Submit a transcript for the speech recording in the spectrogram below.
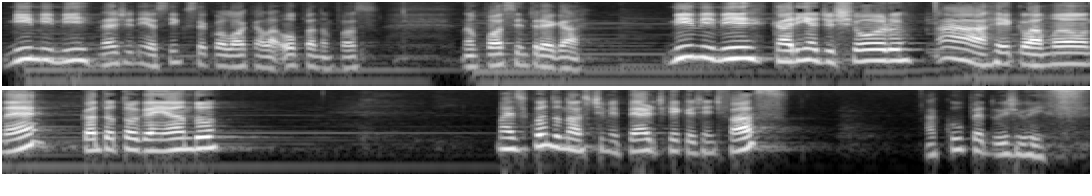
Mimimi, né, Juninho? Assim que você coloca lá, opa, não posso, não posso entregar. Mimimi, carinha de choro. Ah, reclamão, né? Quanto eu estou ganhando. Mas quando o nosso time perde, o que, que a gente faz? A culpa é do juiz.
